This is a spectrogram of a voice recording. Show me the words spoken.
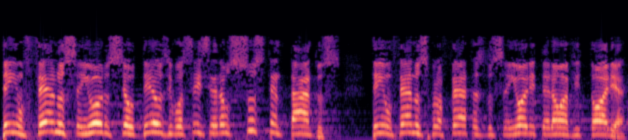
Tenham fé no Senhor, o seu Deus, e vocês serão sustentados. Tenham fé nos profetas do Senhor e terão a vitória.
